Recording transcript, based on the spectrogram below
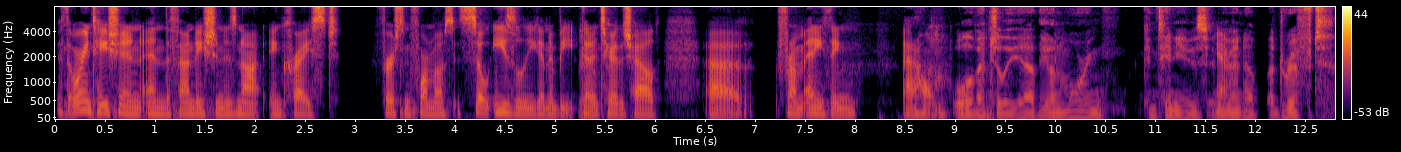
if the orientation and the foundation is not in Christ first and foremost, it's so easily going to be going Yeah. to tear the child uh, from anything at home. well eventually yeah the unmooring continues and you end up adrift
